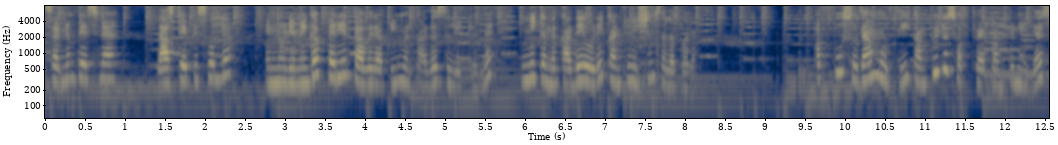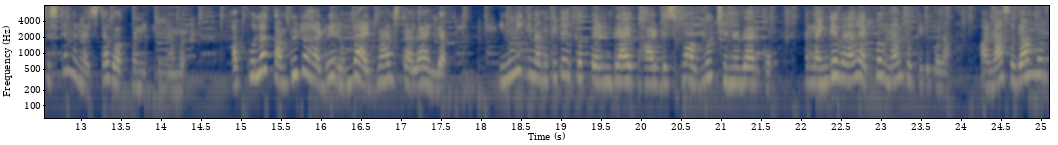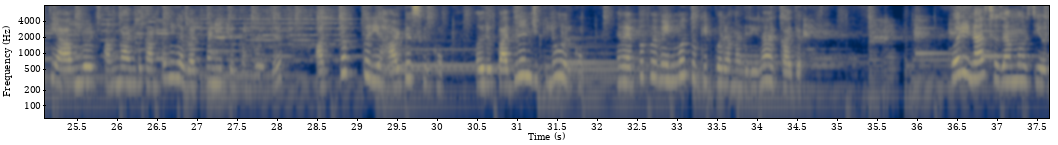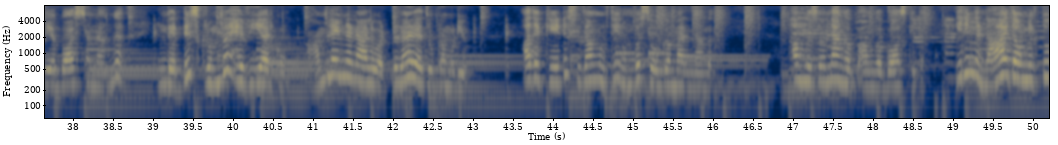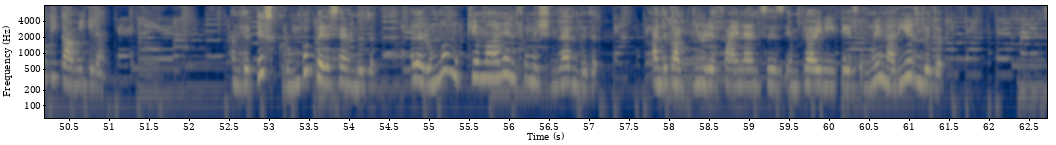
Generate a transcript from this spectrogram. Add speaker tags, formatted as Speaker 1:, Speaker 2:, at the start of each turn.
Speaker 1: நான் சரணம் பேசினேன் லாஸ்ட் எபிசோடில் என்னுடைய மிகப்பெரிய தவறு அப்படின்னு ஒரு கதை சொல்லிட்டு இருந்தேன். இன்றைக்கி அந்த கதையோடைய கண்டினியூஷன் சொல்ல போகிறேன் அப்போது சுதாமூர்த்தி கம்ப்யூட்டர் சாஃப்ட்வேர் கம்பெனியில் சிஸ்டம் அனலிஸ்ட்டாக ஒர்க் பண்ணிகிட்டு இருந்தாங்க. அப்போல்லாம் கம்ப்யூட்டர் ஹார்ட்வேர் ரொம்ப அட்வான்ஸ்டாலாம் இல்லை. இன்றைக்கி நம்மக்கிட்ட இருக்க பென் டிரைவ் ஹார்ட் டிஸ்க்லாம் அவ்வளோ சின்னதாக இருக்கும். நம்ம எங்கே வேணாலும் எப்போ வேணாலும் தூக்கிட்டு போகலாம் ஆனால் சுதாமூர்த்தி அவங்களோட அவங்க அந்த கம்பெனியில் ஒர்க் பண்ணிகிட்டு இருக்கும்போது அத்த பெரிய ஹார்ட் டிஸ்க் இருக்கும் ஒரு பதினஞ்சு கிலோ இருக்கும். நம்ம எப்பப்போ வேணுமோ தூக்கிட்டு போகிற மாதிரிலாம் இருக்காது. ஒரு நாள் சுதாமூர்த்தியோடைய பாஸ் சொன்னாங்க இந்த டிஸ்க் ரொம்ப ஹெவியாக இருக்கும். ஆம்பளைங்கனால மட்டும் தான் இதை தூக்க முடியும். அதை கேட்டு சுதாமூர்த்தி ரொம்ப சோகமாக இருந்தாங்க. அவங்க சொன்னாங்க அவங்க பாஸ் கிட்ட இருங்க நான் இதை அவங்களுக்கு தூக்கி காமிக்கிறேன். அந்த டிஸ்க் ரொம்ப பெருசாக இருந்தது. அதில் ரொம்ப முக்கியமான இன்ஃபர்மேஷன்லாம் இருந்தது. அந்த கம்பெனியோட ஃபைனான்சஸ் எம்ப்ளாயி டீட்டெயில்ஸ் அந்த மாதிரி நிறைய இருந்தது.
